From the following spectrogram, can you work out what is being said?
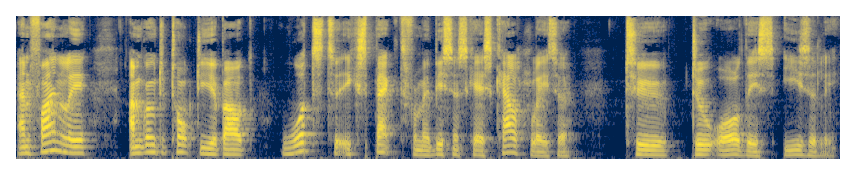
And finally, I'm going to talk to you about what to expect from a business case calculator to do all this easily.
